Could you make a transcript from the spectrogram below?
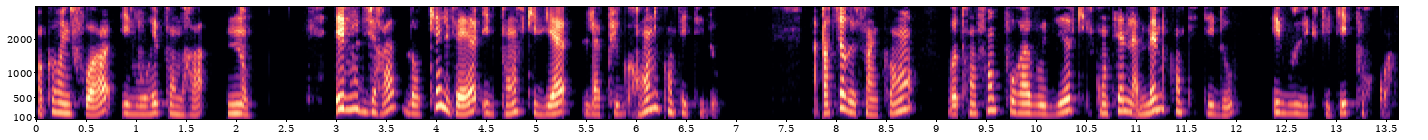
Encore une fois, il vous répondra non et vous dira dans quel verre il pense qu'il y a la plus grande quantité d'eau. À partir de 5 ans, votre enfant pourra vous dire qu'ils contiennent la même quantité d'eau et vous expliquer pourquoi.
